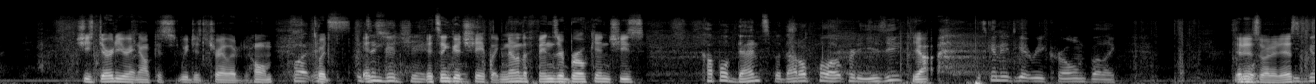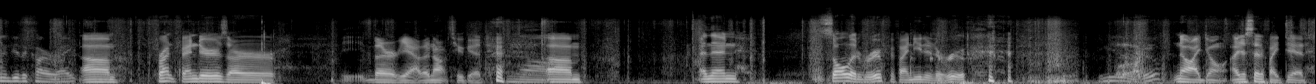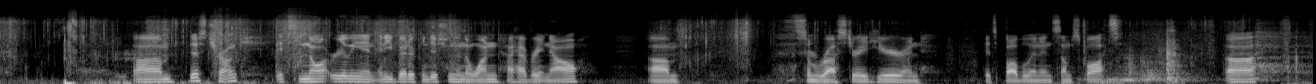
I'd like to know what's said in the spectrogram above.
she's dirty right now because we just trailered it home. But it's- it's in good shape. It's in good shape. Like none of the fins are broken. She's Couple dents, but that'll pull out pretty easy. yeah, It's gonna need to get re-chromed, but like it is what it is. he's gonna do the car right. Um, front fenders are, they're yeah, they're not too good. No. um, and then solid roof if I needed a roof. you need a roof? No, I don't. I just said if I did. Um, this trunk, it's not really in any better condition than the one I have right now. Um, some rust right here and it's bubbling in some spots. Uh,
